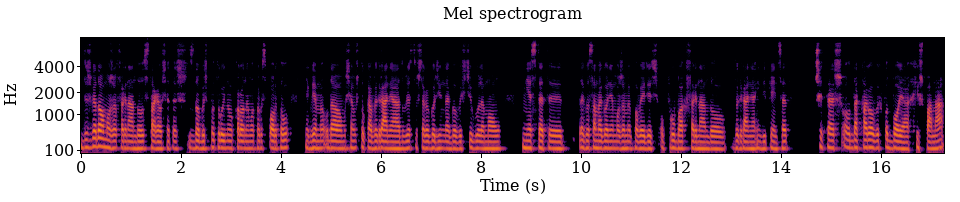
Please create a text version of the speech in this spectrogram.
gdyż wiadomo, że Fernando starał się też zdobyć potrójną koronę motorsportu. Jak wiemy, udało mu się sztuka wygrania 24-godzinnego wyścigu Le Mans. Niestety tego samego nie możemy powiedzieć o próbach Fernando wygrania Indy 500, czy też o Dakarowych podbojach Hiszpana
